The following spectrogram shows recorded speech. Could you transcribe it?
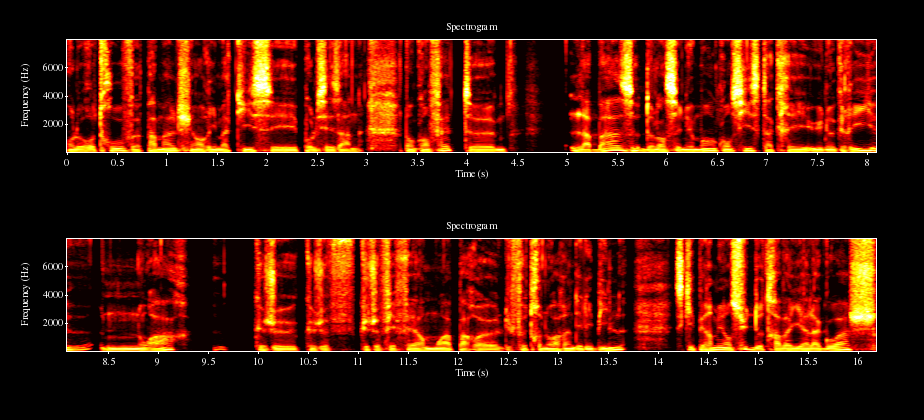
on le retrouve pas mal chez Henri Matisse et Paul Cézanne. Donc en fait, euh, la base de l'enseignement consiste à créer une grille noire que je, que je, que je fais faire moi par euh, du feutre noir indélébile, ce qui permet ensuite de travailler à la gouache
